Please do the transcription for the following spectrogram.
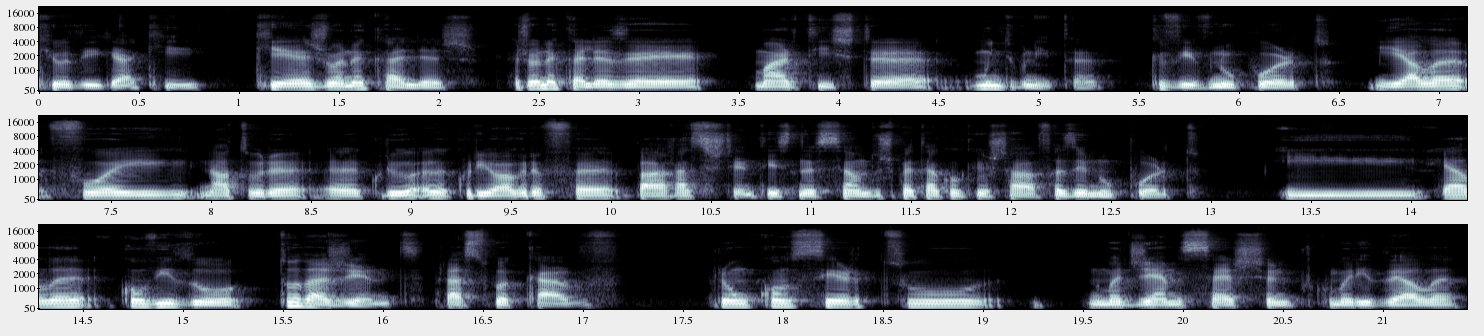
que eu diga aqui, que é a Joana Calhas. A Joana Calhas é uma artista muito bonita, que vive no Porto e ela foi, na altura, a coreógrafa barra assistente de encenação do espetáculo que eu estava a fazer no Porto. E ela convidou toda a gente para a sua cave para um concerto numa jam session, porque o marido dela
